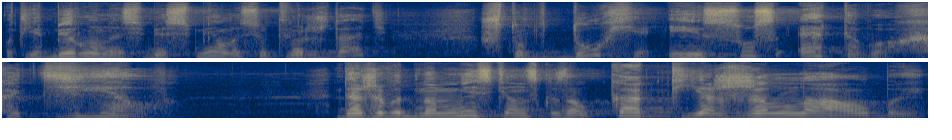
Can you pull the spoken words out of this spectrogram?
Вот я беру на себе смелость утверждать, что в духе Иисус этого хотел. Даже в одном месте он сказал, как я желал бы,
